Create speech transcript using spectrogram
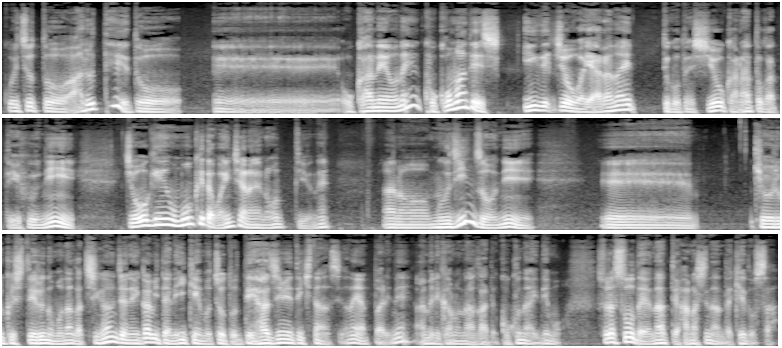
これちょっとある程度、えー、お金をね、ここまで以上はやらないってことにしようかなとかっていうふうに、上限を設けた方がいいんじゃないのっていうね。あの、無尽蔵に、えー、協力しているのもなんか違うんじゃねえかみたいな意見もちょっと出始めてきたんですよね。やっぱりね。アメリカの中で、国内でも。それはそうだよなっていう話なんだけどさ。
